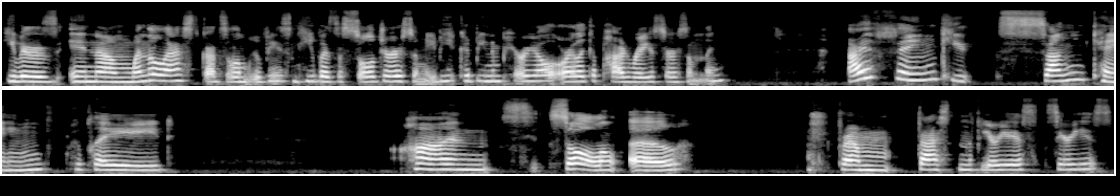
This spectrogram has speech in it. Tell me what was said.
He was in um, one of the last Godzilla movies, and he was a soldier, so maybe he could be an Imperial or like a pod racer or something. I think he, Sung Kang, who played Han Solo from Fast and the Furious series,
